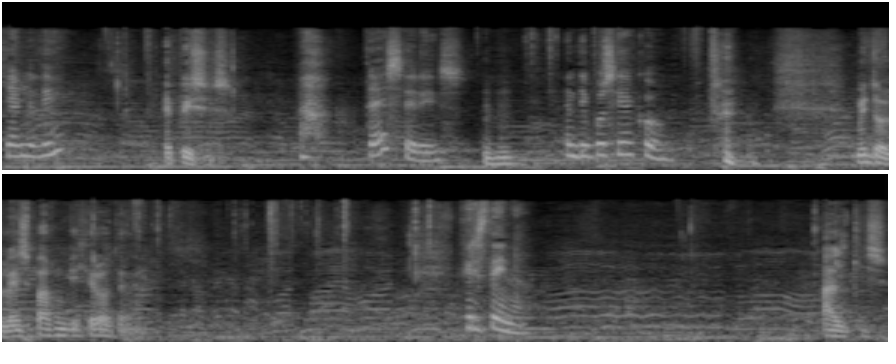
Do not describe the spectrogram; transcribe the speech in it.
Και άλλοι δύο. Επίσης. Τέσσερις. Εντυπωσιακό. Μην το λες, υπάρχουν και χειρότερα. Χριστίνα. Άλκης.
